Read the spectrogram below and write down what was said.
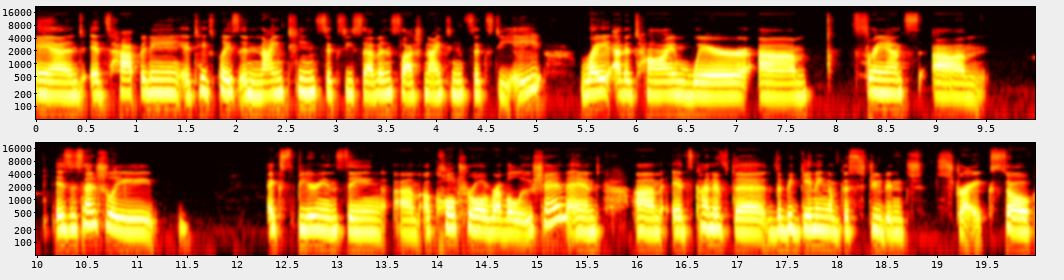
And it's happening, it takes place in 1967 slash 1968, right at a time where um, France um, is essentially experiencing um, a cultural revolution, and um, it's kind of the the beginning of the student strike. So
